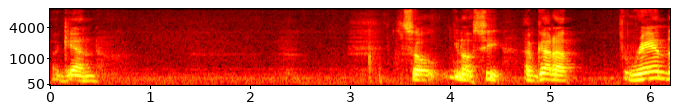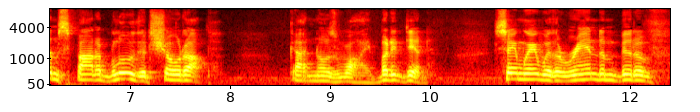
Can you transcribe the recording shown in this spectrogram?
Again. So, you know, see, I've got a random spot of blue that showed up. God knows why, but it did. Same way with a random bit of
